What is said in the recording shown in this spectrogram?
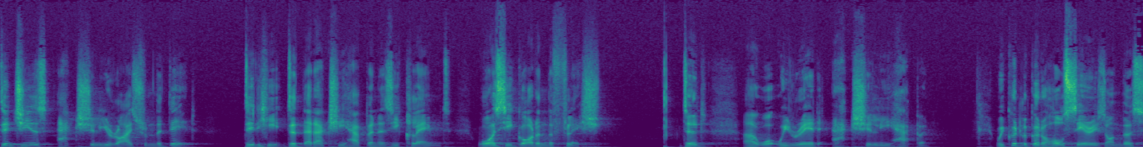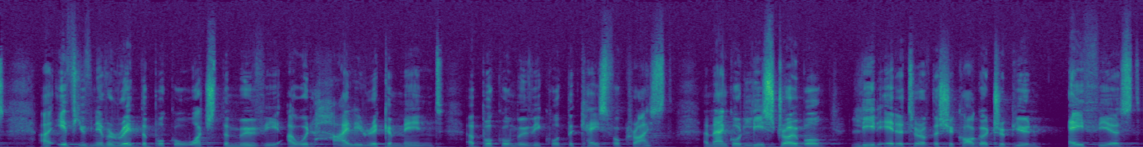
did Jesus actually rise from the dead? Did, he, did that actually happen as he claimed? Was he God in the flesh? Did uh, what we read actually happen? We could look at a whole series on this. Uh, if you've never read the book or watched the movie, I would highly recommend a book or movie called The Case for Christ. A man called Lee Strobel, lead editor of the Chicago Tribune, atheist,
